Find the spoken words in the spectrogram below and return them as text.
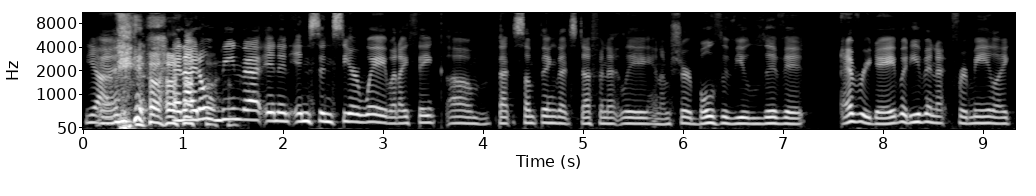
yeah And, and I don't mean that in an insincere way, but I think um that's something that's definitely and I'm sure both of you live it every day, but even for me like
